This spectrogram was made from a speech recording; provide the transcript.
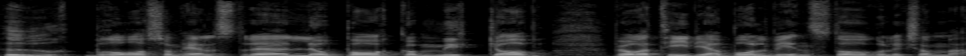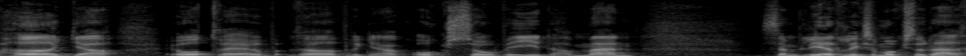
hur bra som helst och det låg bakom mycket av våra tidiga bollvinster och liksom höga återerövringar och så vidare. Men Sen blir det liksom också där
